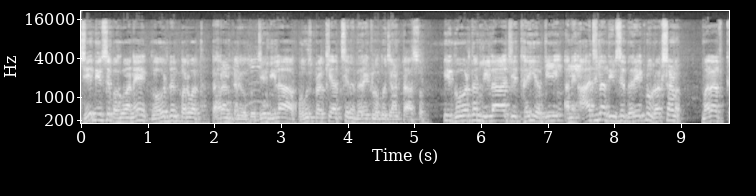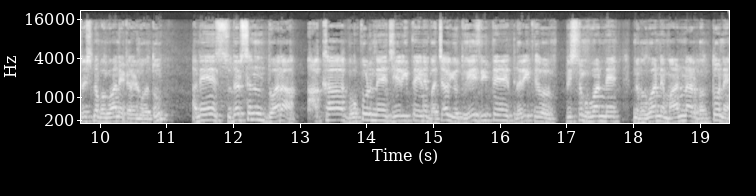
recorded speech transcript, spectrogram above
જે દિવસે ભગવાને ગોવર્ધન પર્વત ધારણ કર્યો હતો, જે લીલા બહુ જ પ્રખ્યાત છે ને દરેક લોકો જાણતા હશો. એ ગોવર્ધન લીલા જે થઈ હતી અને આજના દિવસે દરેકનું રક્ષણ મારા કૃષ્ણ ભગવાને કરેલું હતું. અને સુદર્શન દ્વારા આખા ગોકુળને જે રીતે એને બચાવ્યું હતું, એ જ રીતે દરેક કૃષ્ણ ભગવાનને ભગવાનને માનનાર ભક્તોને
